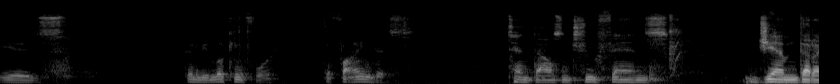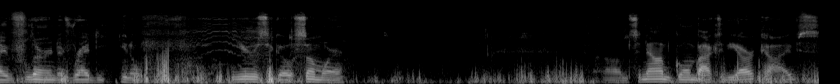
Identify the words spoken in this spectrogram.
is going to be looking for to find this 10,000 true fans gem that I've learned, I've read, you know, years ago somewhere. Um, so now I'm going back to the archives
